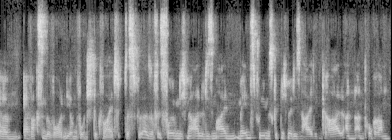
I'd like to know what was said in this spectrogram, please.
ähm, erwachsen geworden, irgendwo ein Stück weit. Das, also es folgen nicht mehr alle diesem einen Mainstream, es gibt nicht mehr diesen heiligen Gral an, an Programmen,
